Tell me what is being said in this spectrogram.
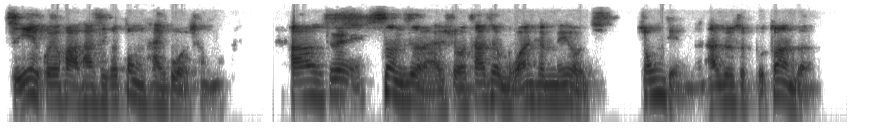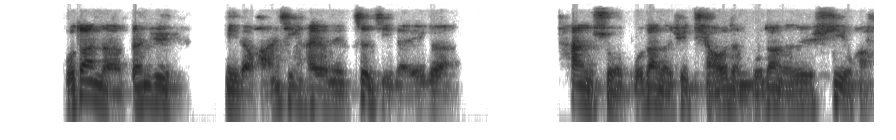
职业规划它是一个动态过程，它对甚至来说它是完全没有终点的，它就是不断的、不断的根据你的环境还有你自己的一个探索，不断的去调整，不断的去细化。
